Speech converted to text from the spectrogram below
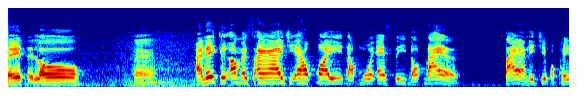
Date Hello បាទអានេះគឺ MSI GA63 11SC ដដែលតែអានេះជាប្រភេទ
